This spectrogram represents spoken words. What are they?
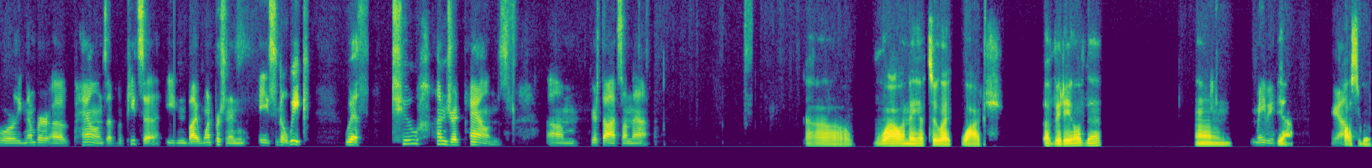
for the number of pounds of pizza eaten by one person in a single week with 200 pounds. Um, your thoughts on that? Uh, wow, I may have to like watch a video of that. Um, Maybe. Yeah. Yeah. possible.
